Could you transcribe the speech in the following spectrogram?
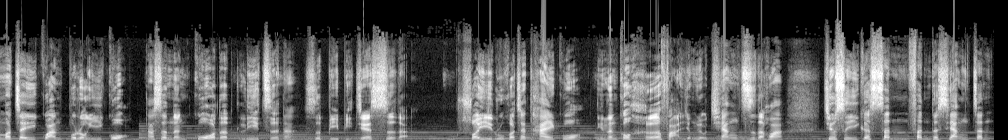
那么这一关不容易过，但是能过的例子呢是比比皆是的。所以如果在泰国你能够合法拥有枪支的话，就是一个身份的象征。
